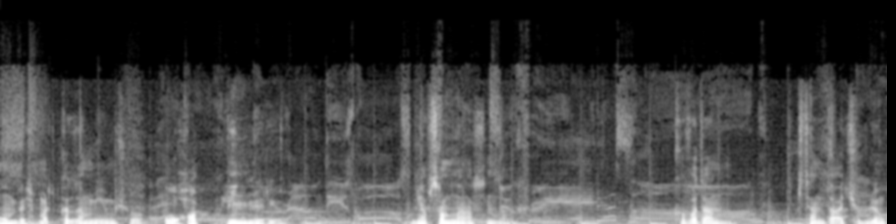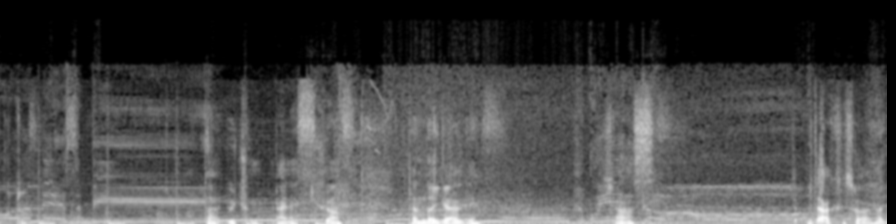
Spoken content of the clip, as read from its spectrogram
15 maç kazanmıyormuş o. Oha 1000 veriyor. Bunu yapsam lan aslında? Kafadan iki tane daha açabiliyorum kutu. Hatta 3 mü? Yani şu an bir daha geldi. Şans. Bir de aksesuar hadi.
